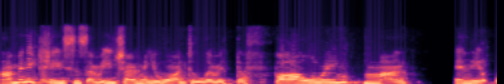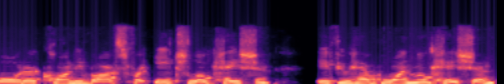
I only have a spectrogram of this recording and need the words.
how many cases of each item you want delivered the following month in the order quantity box for each location. If you have one location,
